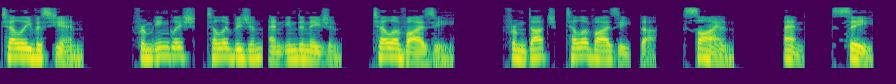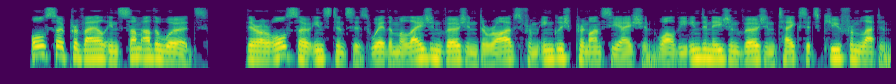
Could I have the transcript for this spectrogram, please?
televisyen from English, television and Indonesian televisi from Dutch, televisi, the sign, and c also prevail in some other words. There are also instances where the Malaysian version derives from English pronunciation while the Indonesian version takes its cue from Latin.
